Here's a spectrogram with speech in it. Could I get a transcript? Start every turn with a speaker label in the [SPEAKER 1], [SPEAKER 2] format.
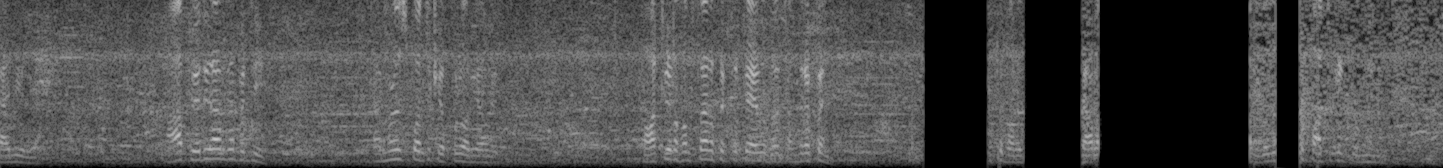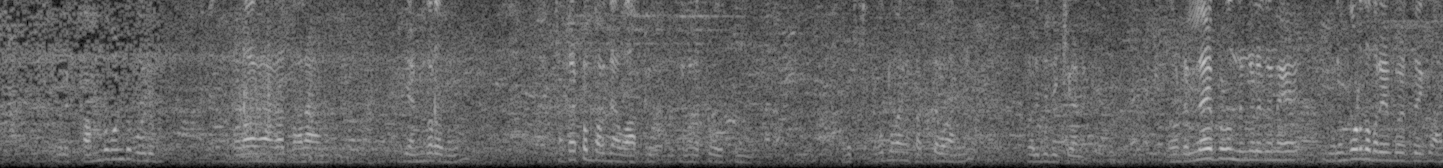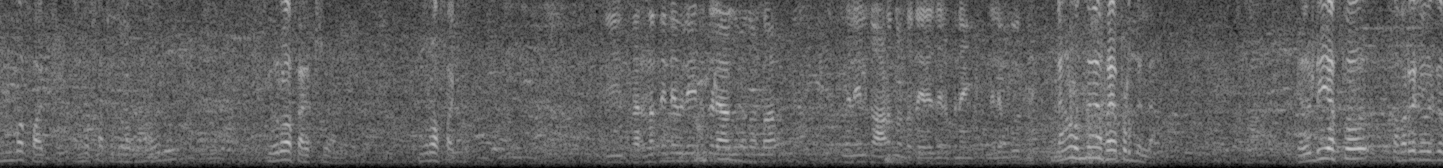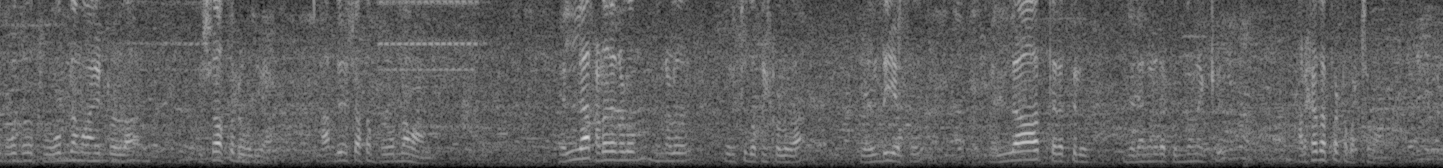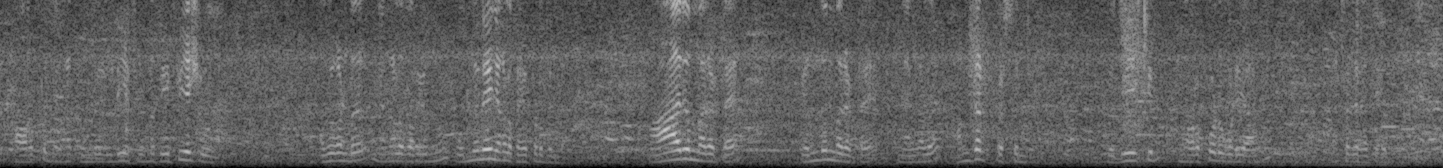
[SPEAKER 1] കാര്യമില്ല. ആ പേരുകാരനെ പറ്റി കമ്മ്യൂണിസ്റ്റ് പാർട്ടിക്ക് എപ്പോഴും അറിയാമായിരുന്നു. പാർട്ടിയുടെ സംസ്ഥാന സെക്രട്ടറി ആയിരുന്ന സാർ ചന്ദ്രപ്പൻ പറഞ്ഞു പാർട്ടികൾക്കൊന്നിനും ഒരു കമ്പ് കൊണ്ട് പോലും ഓടാനാകാത്ത ആളാണ് ഈ അൻവർ എന്ന് ചന്ദ്രപ്പൻ പറഞ്ഞ വാക്ക് ഞങ്ങളെപ്പോൾ ഓർക്കുന്നു. അത് പൂർണമായും സത്യമാണെന്ന് തെളിഞ്ഞിരിക്കുകയാണ് അതുകൊണ്ട് എല്ലായ്പ്പോഴും നിങ്ങളിങ്ങനെ നിലമ്പൂർന്ന് പറയുമ്പോഴത്തേക്കും അൻവർ ഫാക്ടറി അൻവർ ഫാക്ടറി എന്ന് പറഞ്ഞാൽ അതൊരു സീറോ ഫാക്ടറിയാണ്. Zero factory.
[SPEAKER 2] ഈ ഭരണത്തിന്റെ വിലയിരുത്തലാകുമെന്നുള്ള നിലയിൽ കാണുന്നുണ്ടോ തെരഞ്ഞെടുപ്പിനെ
[SPEAKER 1] ഞങ്ങളൊന്നിനും ഭയപ്പെടുന്നില്ല. എൽ ഡി എഫ് സമരങ്ങൾക്ക് പോകുന്നത് പൂർണമായിട്ടുള്ള വിശ്വാസത്തോടു കൂടിയാണ്. ആത്മവിശ്വാസം പൂർണമാണ്. എല്ലാ ഘടകങ്ങളും നിങ്ങൾ കുറിച്ച് നോക്കിക്കൊള്ളുക. എൽ ഡി എഫ് എല്ലാ തരത്തിലും ജനങ്ങളുടെ പിന്തുണയ്ക്ക് അർഹതപ്പെട്ട പക്ഷമാണ്. ആ ഉറപ്പ് ഞങ്ങൾക്കുണ്ട് എൽ ഡി എഫിനുണ്ട് സി പി ഐക്കുമുണ്ട്. അതുകൊണ്ട് ഞങ്ങൾ പറയുന്നു ഒന്നിനെയും ഞങ്ങൾ ഭയപ്പെടുന്നില്ല ആരും വരട്ടെ എന്തും വരട്ടെ ഞങ്ങൾ ഹൺഡ്രഡ് പെർസെന്റ് വിജയിക്കും എന്ന ഉറപ്പോടുകൂടിയാണ് മത്സരരംഗത്തേക്ക് പോകുന്നത്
